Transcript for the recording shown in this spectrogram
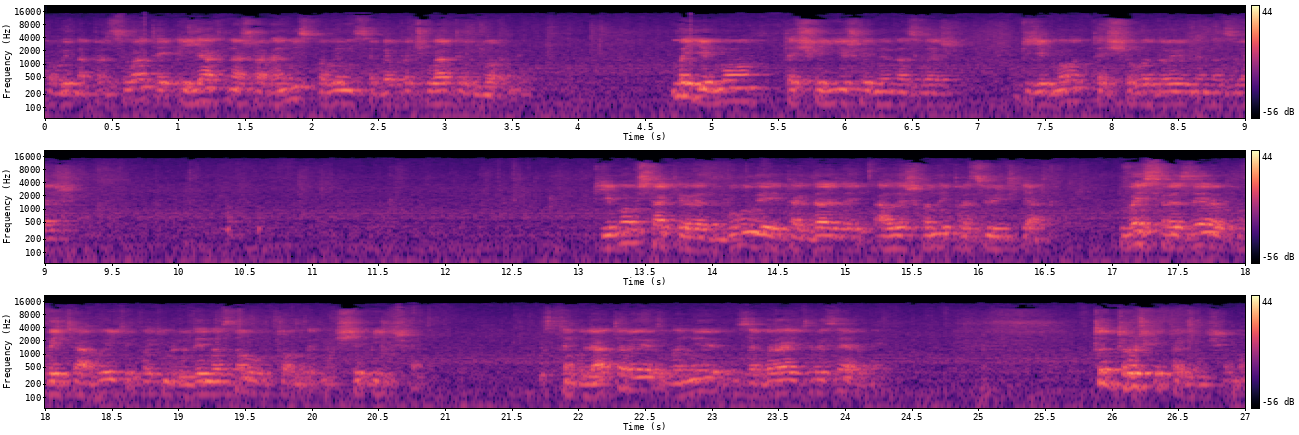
повинна працювати і як наш організм повинен себе почувати в нормі. Ми їмо те, що їжею не назвеш, п'ємо те, що водою не назвеш. П'ємо всякі редбули і так далі, але ж вони працюють як? Весь резерв витягують і потім людина знову втомлена, ще більше. Стимулятори вони забирають резерви. Тут трошки по-іншому.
